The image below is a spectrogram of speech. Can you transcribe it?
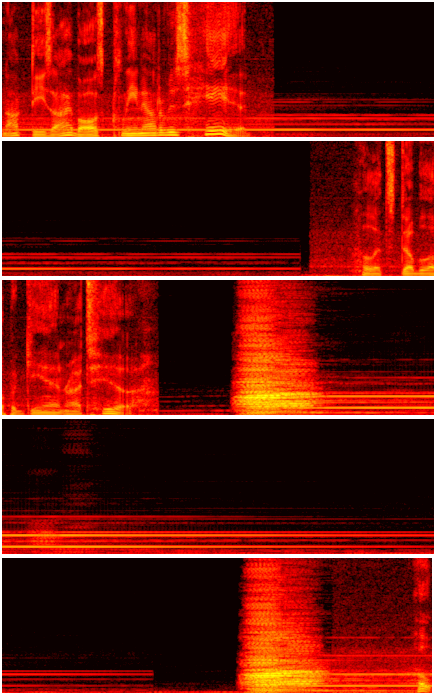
Knocked his eyeballs clean out of his head. Let's double up again right here. Oh,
